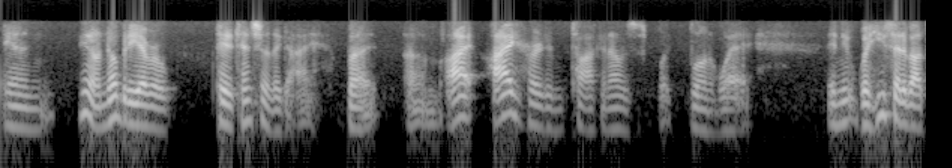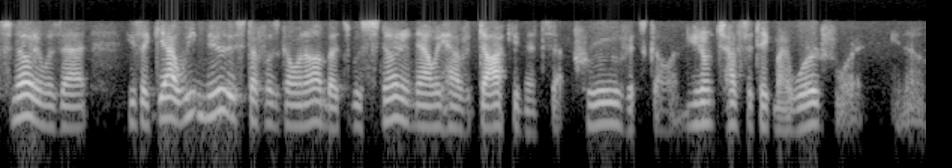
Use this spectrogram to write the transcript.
And you know, nobody ever paid attention to the guy, but um I I heard him talk and I was just like blown away. And what he said about Snowden was that he's like, yeah, we knew this stuff was going on, but with Snowden now we have documents that prove it's going. You don't have to take my word for it, you know.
